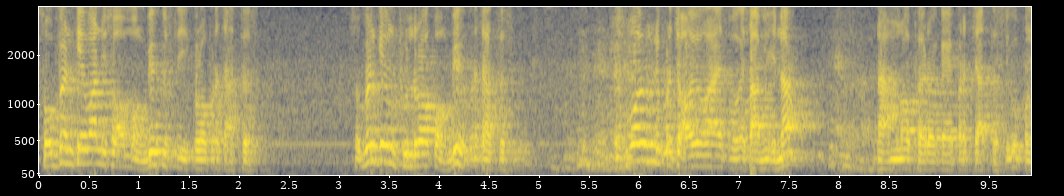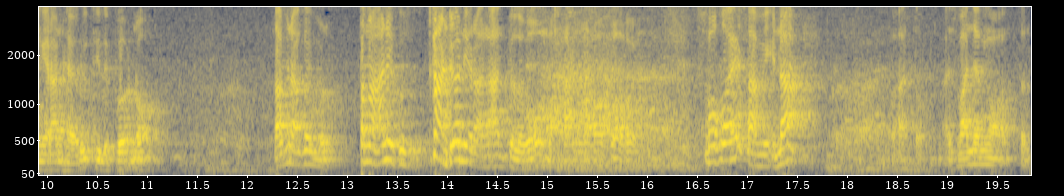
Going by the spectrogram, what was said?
Soben kewan iso omong nggih Gusti kula percados. Soben kewan bun rokok nggih percados. Terus mau ini percaya wae pokoke samina nak menawa barokah percados iku pangeran haru dilebokno. Tapi nak kowe tenane Gus kandhane ra ngandel oh pokoke samina atau sepanjang ngoten.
